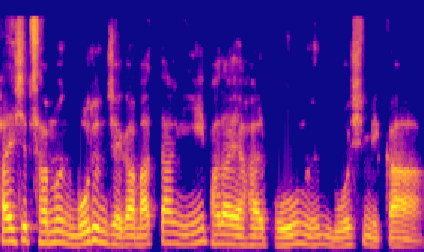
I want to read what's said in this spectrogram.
83문 모든 죄가 마땅히 받아야 할 보응은 무엇입니까?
